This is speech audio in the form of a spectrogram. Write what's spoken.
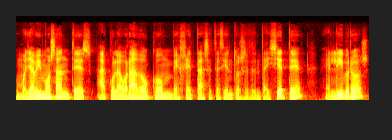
Como ya vimos antes, ha colaborado con Vegeta 777 en libros,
